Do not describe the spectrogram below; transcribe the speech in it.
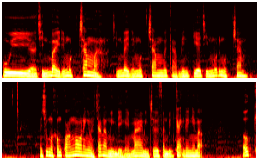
Ui ờ, 97 đến 100 à? 97 đến 100 với cả bên kia 91 đến 100 nói chung là không quá ngon anh em chắc là mình để ngày mai mình chơi phần bên cạnh thôi anh em ạ. Ok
